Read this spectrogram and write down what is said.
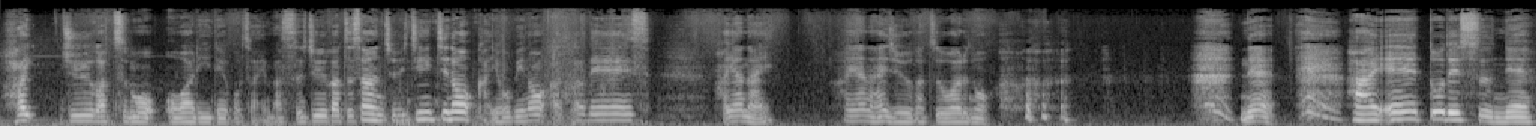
はい、10月も終わりでございます。10月31日の火曜日の朝です。早ない？早ない10月終わるの。ねはい、えーとですね、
